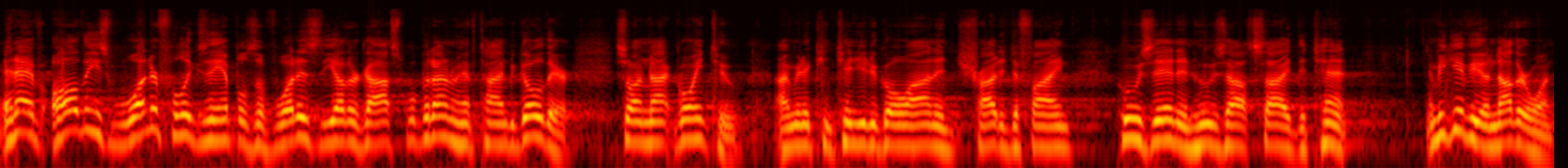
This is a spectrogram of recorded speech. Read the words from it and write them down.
And I have all these wonderful examples of what is the other gospel, but I don't have time to go there. So I'm not going to. I'm going to continue to go on and try to define who's in and who's outside the tent. Let me give you another one.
